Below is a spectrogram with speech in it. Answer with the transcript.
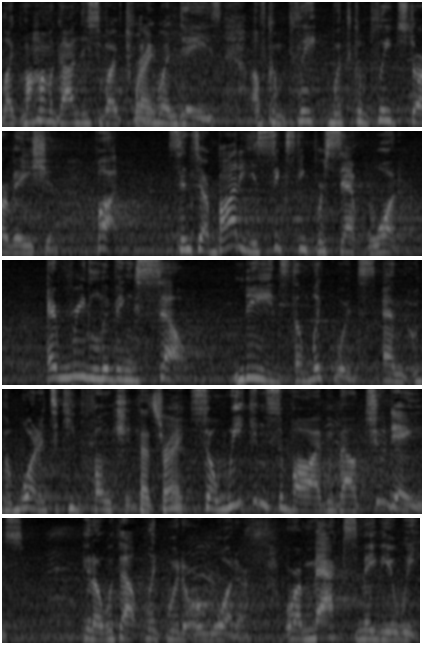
Like Mahatma Gandhi survived 21 Right. days of complete with complete starvation. But since our body is 60% water, every living cell needs the liquids and the water to keep functioning. That's right. So we can survive about two days, you know, without liquid or water, or a max maybe a week.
